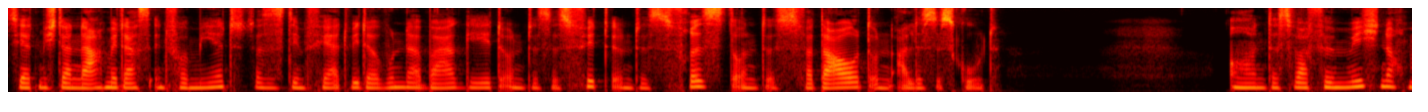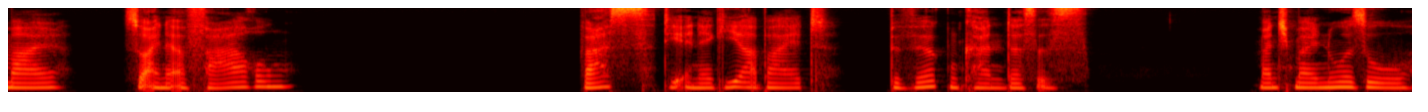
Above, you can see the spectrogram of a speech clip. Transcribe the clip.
sie hat mich dann nachmittags informiert, dass es dem Pferd wieder wunderbar geht und es ist fit und es frisst und es verdaut und alles ist gut. Und das war für mich nochmal so eine Erfahrung, was die Energiearbeit bewirken kann, dass es manchmal nur so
